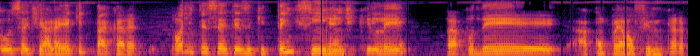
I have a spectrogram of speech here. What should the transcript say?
Ô Santiago, aí é que tá, cara. Pode ter certeza que tem sim gente que lê pra poder acompanhar o filme, cara.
